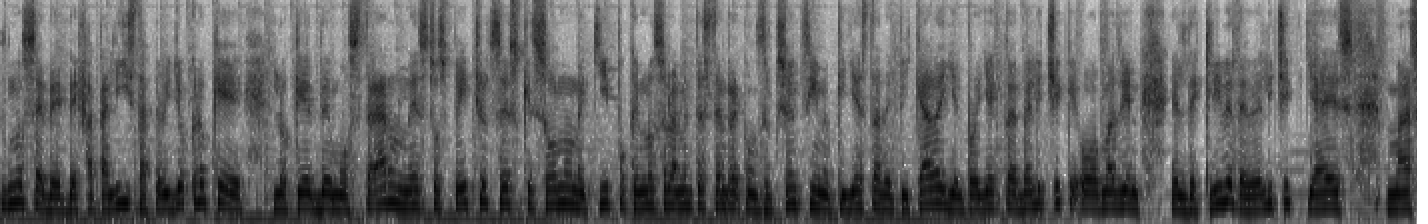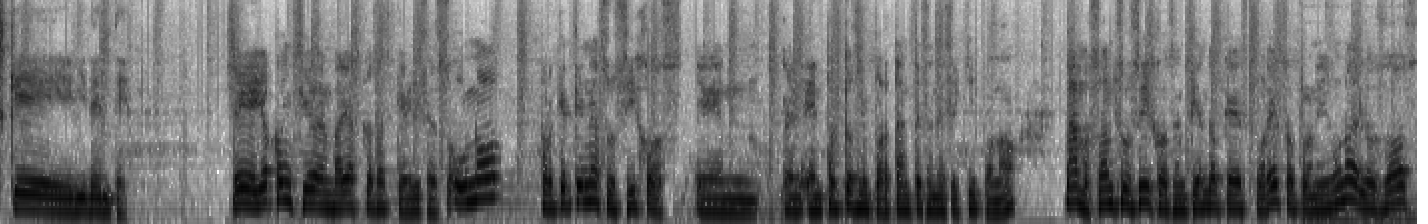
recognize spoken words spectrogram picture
no sé, de, fatalista, pero yo creo que lo que demostraron estos Patriots es que son un equipo que no solamente está en reconstrucción, sino que ya está de picada y el proyecto de Belichick, o más bien el declive de Belichick, ya es más que evidente. Sí, yo coincido en varias cosas que dices. Uno, ¿por qué tiene a sus hijos en, en puestos importantes en ese equipo, no? Vamos, son sus hijos, entiendo que es por eso, pero ninguno de los dos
